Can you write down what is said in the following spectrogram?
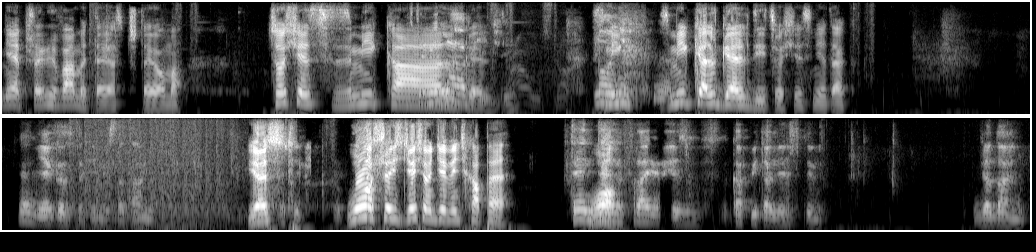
Nie, przegrywamy teraz czteroma. Coś jest z zabić. Geldi. Z, No Mi nie. z Mikal Geldi coś jest nie tak. Ja nie gram z takimi statami. Jest! Ło, 69 HP! Ten, Ło. ten frajer jest, w- kapitan jest w tym. W jadalni.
